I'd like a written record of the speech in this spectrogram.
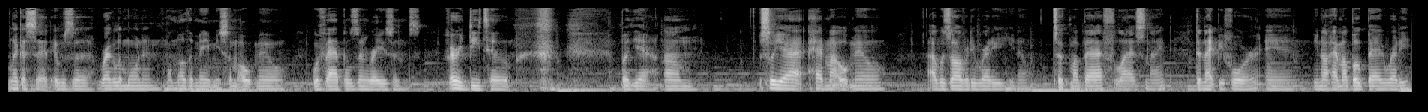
like I said, it was a regular morning. My mother made me some oatmeal with apples and raisins. Very detailed. but yeah, um so yeah, I had my oatmeal. I was already ready, you know. Took my bath last night, the night before, and you know, I had my book bag ready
